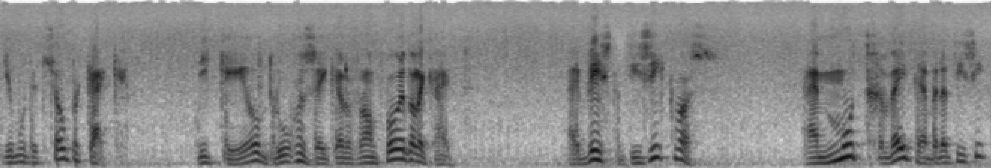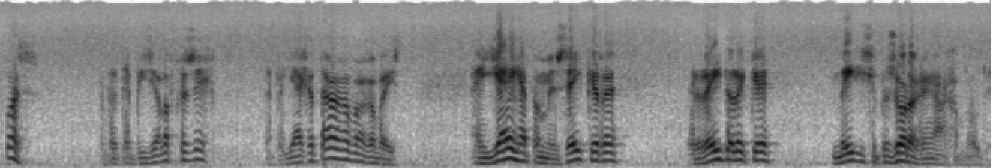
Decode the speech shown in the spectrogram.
je moet het zo bekijken. Die kerel droeg een zekere verantwoordelijkheid. Hij wist dat hij ziek was. Hij moet geweten hebben dat hij ziek was. Dat heb je zelf gezegd. Daar ben jij getuige van geweest. En jij hebt hem een zekere, redelijke medische verzorging aangeboden.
